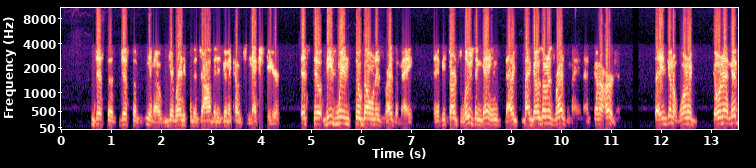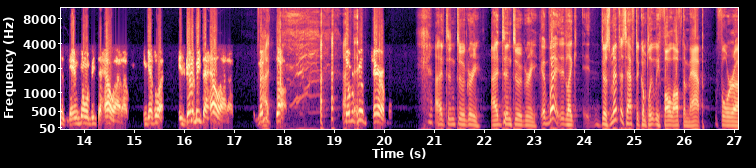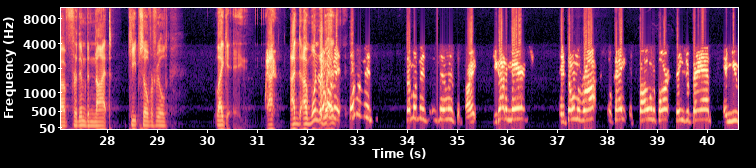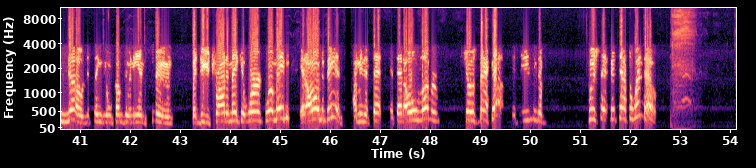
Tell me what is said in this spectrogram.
just to just to you know get ready for the job that he's going to coach next year. This still these wins still go on his resume, and if he starts losing games, that that goes on his resume. That's going to hurt him. So he's going to want to go in that Memphis game. He's going to beat the hell out of him. And guess what? He's going to beat the hell out of him. Memphis I, sucks. Silverfield's terrible. I tend to agree. I tend to agree. But like, does Memphis have to completely fall off the map for uh, for them to not keep Silverfield? Like, I I, I wonder. Some what, of it, some of it, some of it. Listen, all right. You got a marriage. It's on the rocks. Okay, it's falling apart. Things are bad, and you know this thing's going to come to an end soon. But do you try to make it work? Well, maybe. It all depends. I mean, if that if that old lover shows back up. It's easy to push that bitch out the window.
